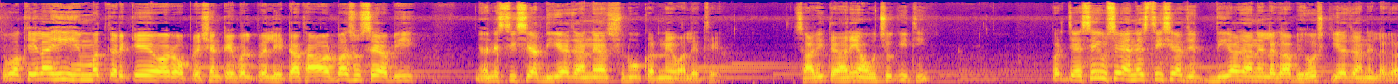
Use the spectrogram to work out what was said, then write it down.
तो वो अकेला ही हिम्मत करके और ऑपरेशन टेबल पे लेटा था और बस उसे अभी एनेस्थीसिया दिया जाना शुरू करने वाले थे। सारी तैयारियाँ हो चुकी थी। पर जैसे ही उसे एनेस्थीसिया दिया जाने लगा, बेहोश किया जाने लगा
